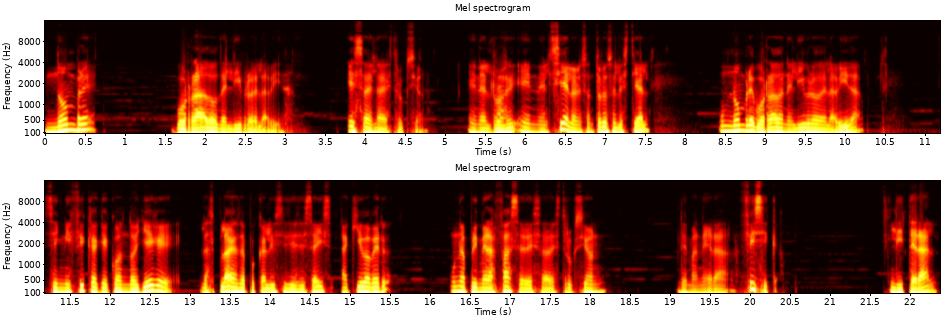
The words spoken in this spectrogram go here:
Nombre borrado del libro de la vida. Esa es la destrucción. En el, en el cielo, en el santuario celestial, un nombre borrado en el libro de la vida significa que cuando llegue las plagas de Apocalipsis 16, aquí va a haber una primera fase de esa destrucción de manera física, literal,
